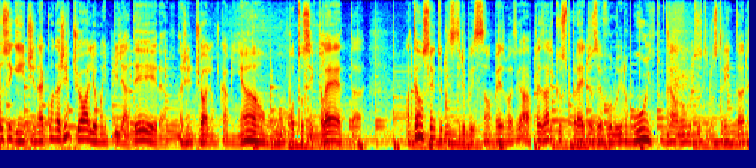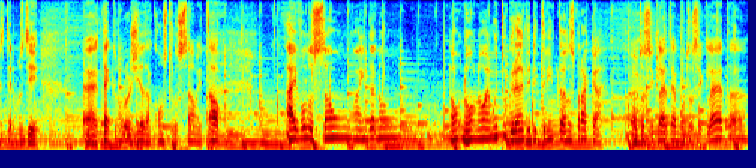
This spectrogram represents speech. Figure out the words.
o seguinte, né? Quando a gente olha uma empilhadeira, a gente olha um caminhão, uma motocicleta, até um centro de distribuição mesmo, apesar de que os prédios evoluíram muito né, ao longo dos últimos 30 anos em termos de é, tecnologia da construção e tal, a evolução ainda não, não, não, não é muito grande de 30 anos para cá. A motocicleta é a motocicleta,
